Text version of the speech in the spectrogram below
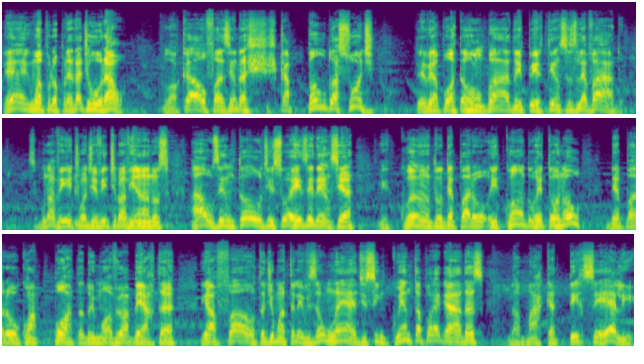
em uma propriedade rural. Local Fazenda Capão do Açude. Teve a porta arrombada e pertences levado. Segundo a vítima de 29 anos, ausentou de sua residência e quando deparou e quando retornou, deparou com a porta do imóvel aberta e a falta de uma televisão LED 50 polegadas da marca TCL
